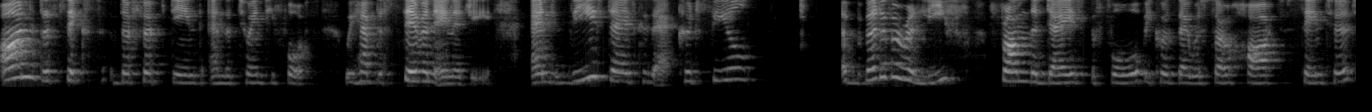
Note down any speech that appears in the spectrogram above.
On the 6th, the 15th, and the 24th, we have the 7 energy. And these days because could feel a bit of a relief from the days before because they were so heart centered.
